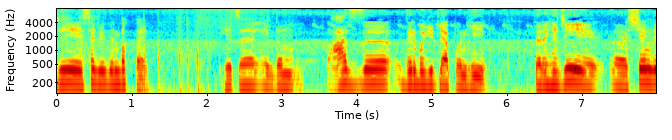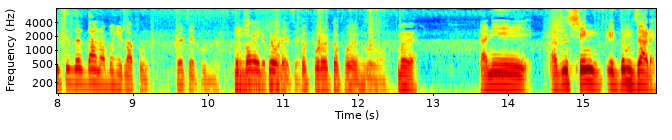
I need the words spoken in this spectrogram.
जे सगळेजण बघताय ह्याच एकदम आज अं, जर बघितले आपण हे तर हे जे अं, शेंगाचे जर दाना बघितला आपण आहे पूर्ण. तर बघा केवढा आहे. टपोरा टपोरा आहे नुसतं. बघा. आणि अजून शेंग एकदम जाड आहे.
